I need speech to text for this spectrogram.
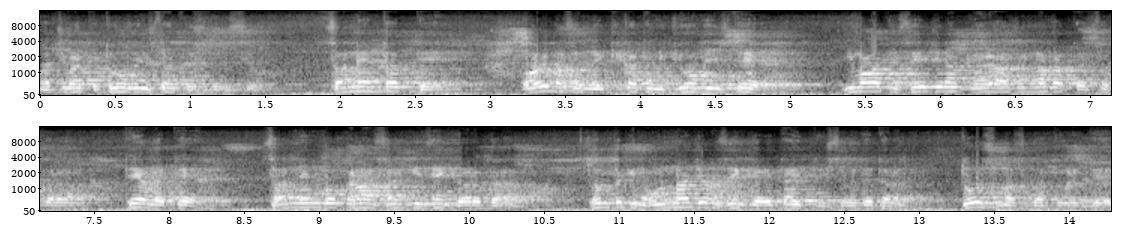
間違って当選したって人ですよ。3年経って青山さんの生き方に共鳴して今まで政治なんかやるはずなかった人から手を挙げて3年後から参議院選挙あるからその時に同じような選挙やりたいっていう人が出たらどうしますかって言われて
